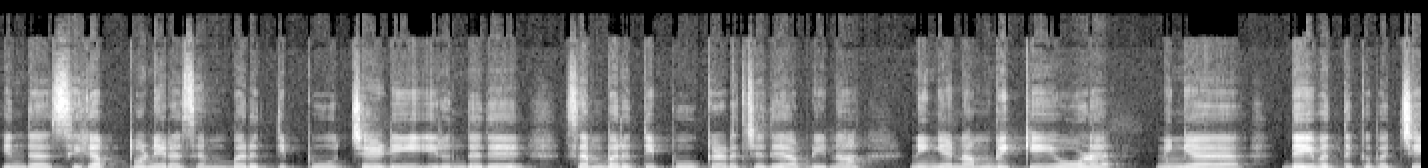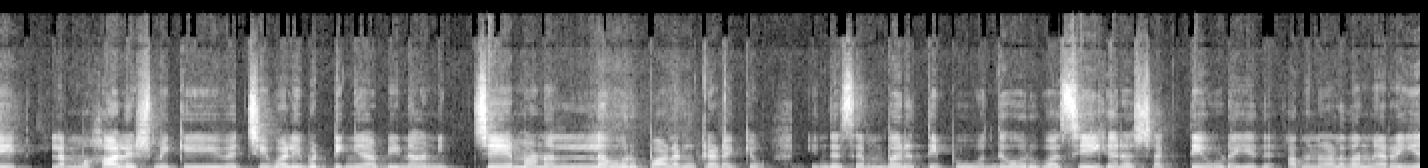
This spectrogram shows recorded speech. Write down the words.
இந்த சிகப்பு நிற செம்பருத்தி பூ செடி இருந்தது செம்பருத்தி பூ கிடைச்சது அப்படின்னா நீங்கள் நம்பிக்கையோடு நீங்கள் தெய்வத்துக்கு வச்சு இல்லை மகாலட்சுமிக்கு வச்சு வழிபட்டீங்க அப்படின்னா நிச்சயமாக நல்ல ஒரு பலன் கிடைக்கும். இந்த செம்பருத்தி பூ வந்து ஒரு வசீகர சக்தி உடையது. அதனால தான் நிறைய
